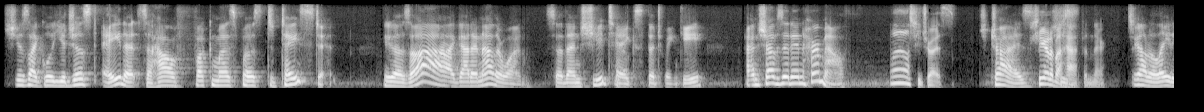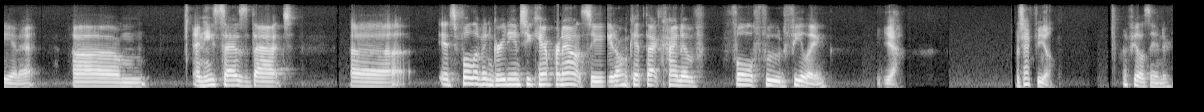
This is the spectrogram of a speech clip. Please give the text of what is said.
she's like, well, you just ate it, so how fuck am I supposed to taste it? He goes, ah, I got another one. So then she takes the Twinkie and shoves it in her mouth. Well, she tries. She tries. She got about She's- half in there. She got a lady in it. Um, and he says that uh, it's full of ingredients you can't pronounce, so you don't get that kind of full food feeling. Yeah. Which I feel. I feel Xander.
